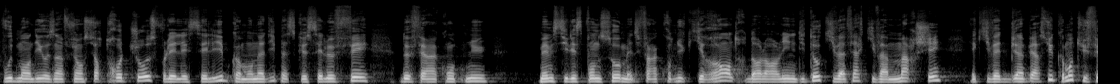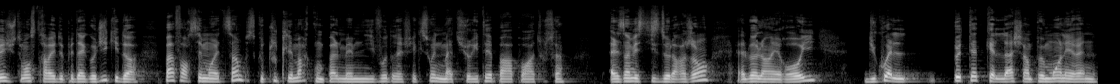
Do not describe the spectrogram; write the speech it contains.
vous demandiez aux influenceurs trop de choses, faut les laisser libres, comme on a dit, parce que c'est le fait de faire un contenu, même s'il est sponsor, mais de faire un contenu qui rentre dans leur ligne édito, qui va faire, qui va marcher et qui va être bien perçu. Comment tu fais justement ce travail de pédagogie qui doit pas forcément être simple, parce que toutes les marques n'ont pas le même niveau de réflexion et de maturité par rapport à tout ça elles investissent de l'argent, elles veulent un ROI. Du coup, peut-être qu'elles lâchent un peu moins les rênes.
